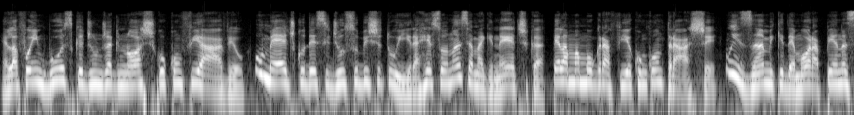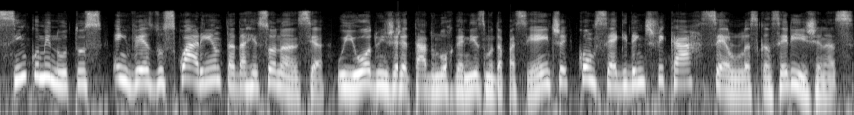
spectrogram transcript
Ela foi em busca de um diagnóstico confiável. O médico decidiu substituir a ressonância magnética pela mamografia com contraste. Um exame que demora apenas 5 minutos em vez dos 40 da ressonância. O iodo injetado no organismo da paciente consegue identificar células cancerígenas cancerígenas.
